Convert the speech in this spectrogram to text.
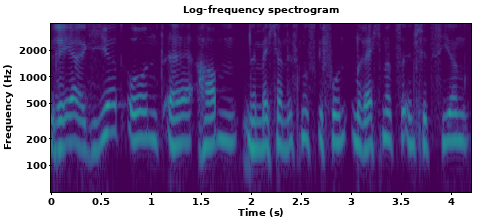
reagiert und äh, haben einen Mechanismus gefunden, Rechner zu infizieren,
